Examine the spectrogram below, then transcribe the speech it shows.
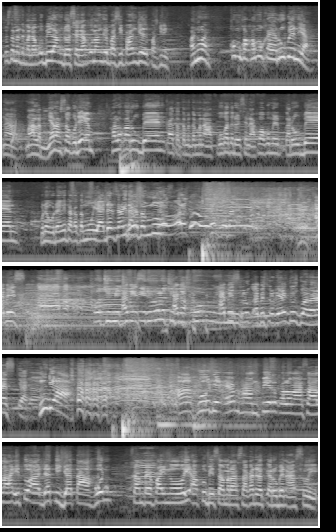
Terus teman-teman aku bilang, dosen aku manggil pasti panggil pas gini. Anwar, kok muka kamu kayak Ruben ya? Nah, malamnya langsung aku DM. Halo Kak Ruben, kata teman-teman aku, kata dosen aku, aku mirip Kak Ruben. Mudah-mudahan kita ketemu ya. Dan sekarang kita ketemu. Habis, Mau cumi-cumi habis, dulu, cumi-cumi. habis lu, habis lu DM terus gua balas ya. Enggak. aku DM hampir kalau nggak salah itu ada tiga tahun sampai finally aku bisa merasakan dengan Kak Ruben asli.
